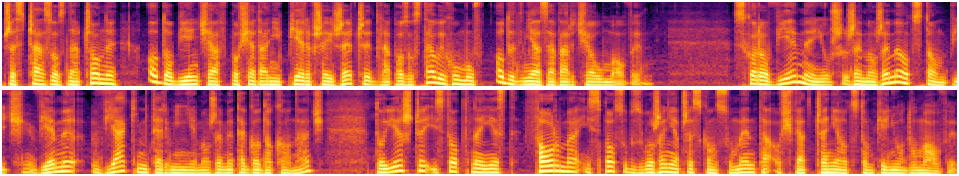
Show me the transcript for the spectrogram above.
przez czas oznaczony, od objęcia w posiadanie pierwszej rzeczy dla pozostałych umów od dnia zawarcia umowy. Skoro wiemy już, że możemy odstąpić, wiemy w jakim terminie możemy tego dokonać, to jeszcze istotne jest forma i sposób złożenia przez konsumenta oświadczenia o odstąpieniu od umowy.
